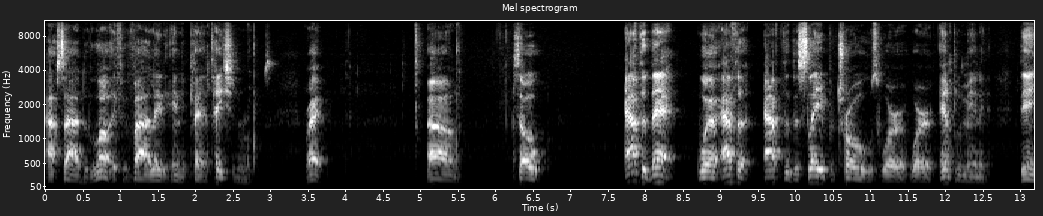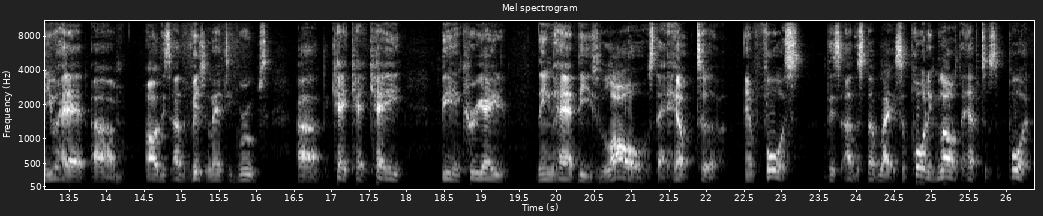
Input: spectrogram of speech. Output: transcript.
outside the law if it violated any plantation rules right? Um, so after that, well, after after the slave patrols were were implemented, then you had um, all these other vigilante groups, uh, the KKK being created. Then you had these laws that helped to enforce this other stuff, like supporting laws that helped to support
